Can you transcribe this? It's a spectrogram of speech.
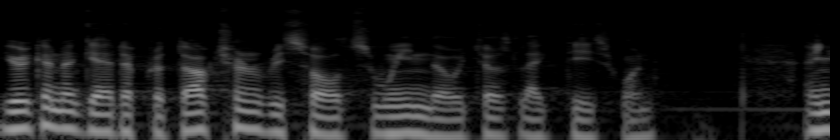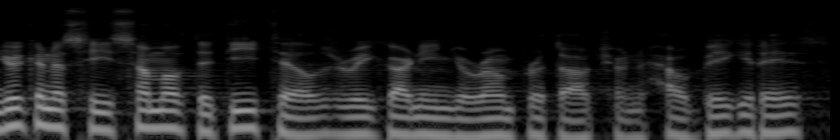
you're going to get a production results window just like this one. And you're going to see some of the details regarding your own production, how big it is,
